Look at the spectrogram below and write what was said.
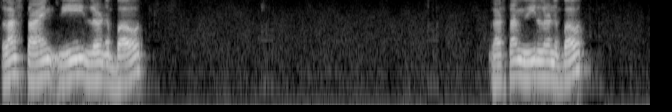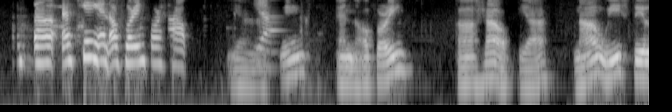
last time we learned about, last time we learned about, Uh, asking and offering for help. yeah, Yeah. asking and offering uh, help, yeah. Now we still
